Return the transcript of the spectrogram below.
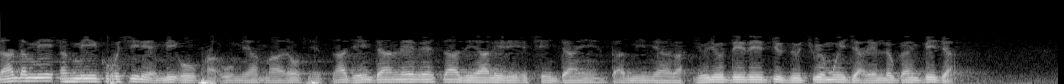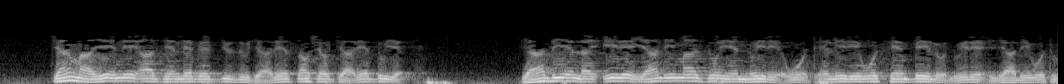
သာသမီအမိကိုရှိတဲ့မိအိုဖအိုများမှာတော့ဖြင့်စားချိန်တန်လည်းပဲစားစရာလေးတွေအချိန်တန်ရင်သာသမီများကရိုးရိုးသေးသေးပြုစုကျွေးမွေးကြတယ်လုပ်ကိုင်းပေးကြကျမ်းမာရေးအနေအချင်းလည်းပဲပြုစုကြတယ်စောင့်ရှောက်ကြတယ်သူ့ရဲ့ ရာသီအလိုက်အေးတဲ့ရာသီမှာဆိုရင်နှွေးတဲ့အဝတ်ထည်လေးတွေဝတ်ဆင်ပေးလို့နှွေးတဲ့အရာတွေဝတ္ထု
